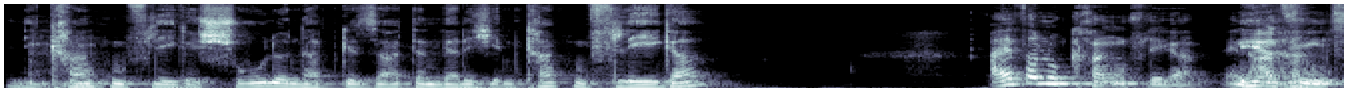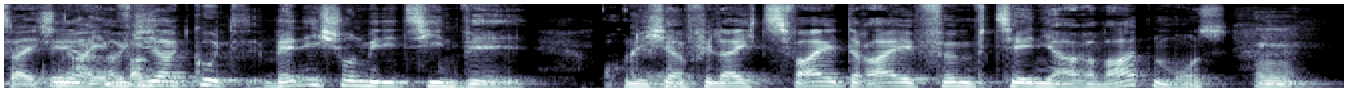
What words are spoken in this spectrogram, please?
In die Krankenpflegeschule und habe gesagt, dann werde ich eben Krankenpfleger Einfach nur Krankenpfleger, in ja, Anführungszeichen. Ja, habe ich gesagt, gut, wenn ich schon Medizin will okay. und ich ja vielleicht zwei, drei, fünf, zehn Jahre warten muss, mhm.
